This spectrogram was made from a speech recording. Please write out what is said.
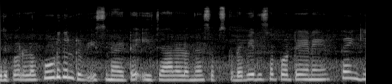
ഇതുപോലുള്ള കൂടുതൽ റിവ്യൂസിനായിട്ട് ഈ ചാനൽ ഒന്ന് സബ്സ്ക്രൈബ് ചെയ്ത് സപ്പോർട്ട് ചെയ്യണേ. താങ്ക്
